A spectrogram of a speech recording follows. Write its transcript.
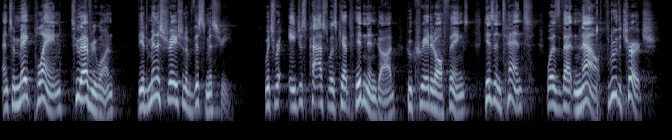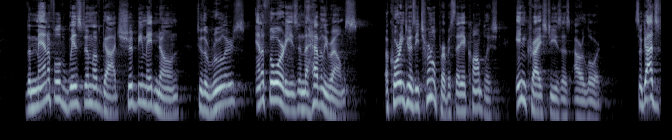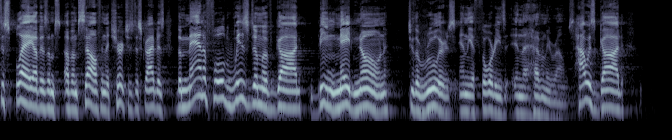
and to make plain to everyone the administration of this mystery, which for ages past was kept hidden in God, who created all things, his intent was that now, through the church, the manifold wisdom of God should be made known to the rulers and authorities in the heavenly realms, according to his eternal purpose that he accomplished in Christ Jesus our Lord. So, God's display of, his, of himself in the church is described as the manifold wisdom of God being made known to the rulers and the authorities in the heavenly realms. How is God,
